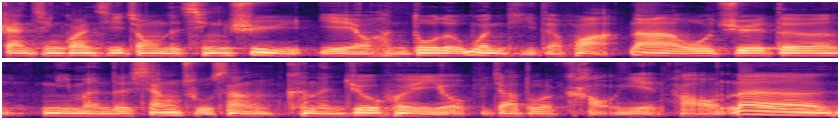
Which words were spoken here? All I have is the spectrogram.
感情关系中的情绪也有很多的问题的话，那我觉得你们的相处上可能就会有比较多的考验。好，那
